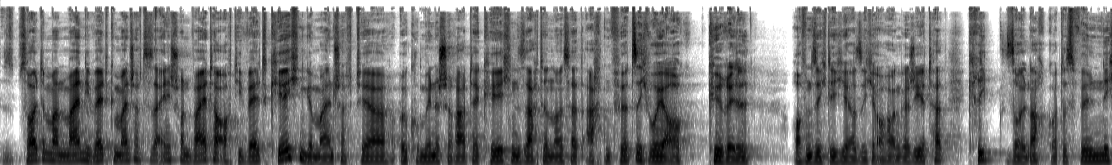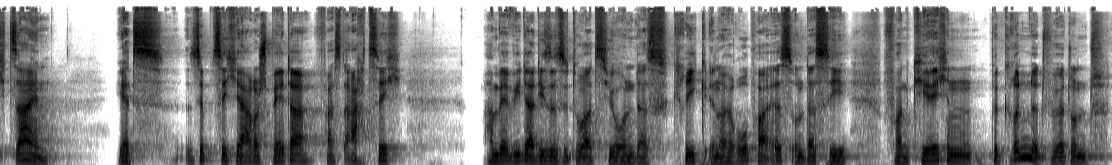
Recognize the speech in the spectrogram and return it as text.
sollte man meinen, die Weltgemeinschaft ist eigentlich schon weiter. Auch die Weltkirchengemeinschaft, der Ökumenische Rat der Kirchen, sagte 1948, wo ja auch Kyrill offensichtlich ja sich auch engagiert hat, Krieg soll nach Gottes Willen nicht sein. Jetzt 70 Jahre später, fast 80, haben wir wieder diese Situation, dass Krieg in Europa ist und dass sie von Kirchen begründet wird und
